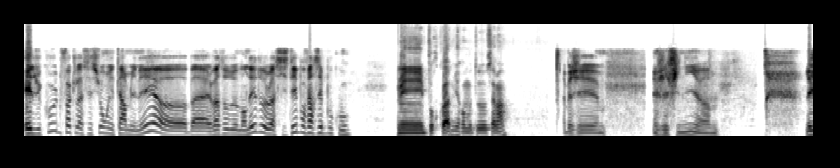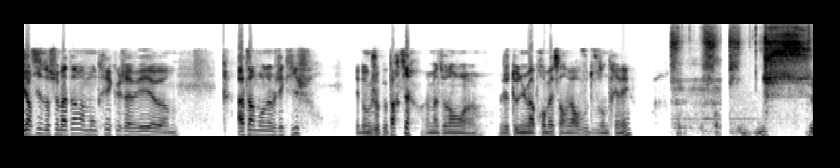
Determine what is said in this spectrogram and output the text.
Et du coup, une fois que la session est terminée, euh, bah, elle va te demander de l'assister pour faire ses poucous. Mais pourquoi, Miromoto Sama Eh ben, j'ai, j'ai fini. euh, L'exercice de ce matin m'a montré que j'avais euh, atteint mon objectif, et donc je peux partir. Et maintenant, euh, j'ai tenu ma promesse envers vous de vous entraîner. Je...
